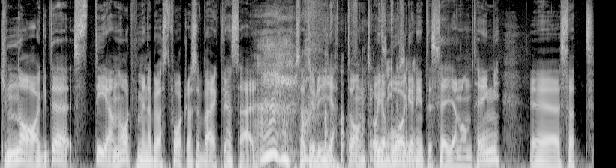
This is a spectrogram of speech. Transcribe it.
gnagde stenhårt på mina bröstvårtor, alltså verkligen så här Ah, så att det gjorde jätteont och jag vågade inte säga någonting eh, så att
